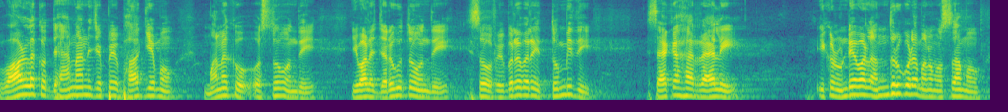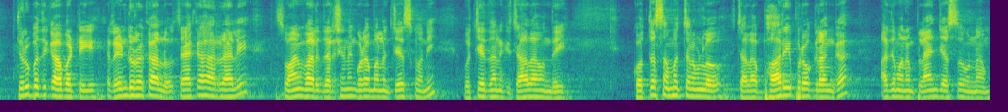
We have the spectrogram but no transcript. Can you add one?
వాళ్ళకు ధ్యానాన్ని చెప్పే భాగ్యము మనకు వస్తూ ఉంది. ఇవాళ జరుగుతూ ఉంది. సో ఫిబ్రవరి తొమ్మిది శాఖాహార ర్యాలీ. ఇక్కడ ఉండే వాళ్ళందరూ కూడా మనం వస్తాము. తిరుపతి కాబట్టి రెండు రకాలు. శాఖాహార ర్యాలీ స్వామివారి దర్శనం కూడా మనం చేసుకొని వచ్చేదానికి చాలా ఉంది. కొత్త సంవత్సరంలో చాలా భారీ ప్రోగ్రాంగా అది మనం ప్లాన్ చేస్తూ ఉన్నాం.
